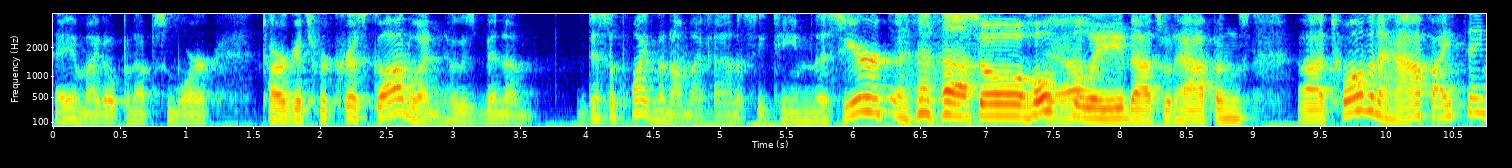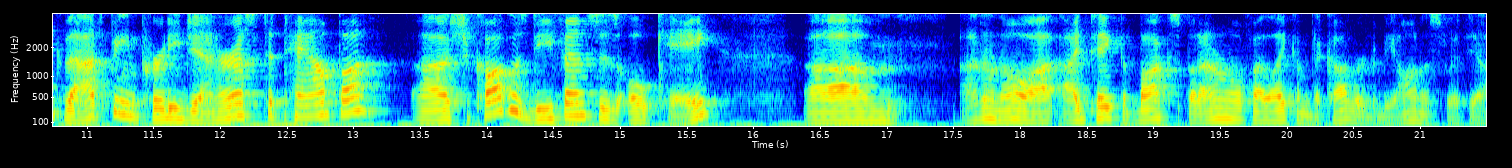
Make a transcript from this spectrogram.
hey, it might open up some more targets for Chris Godwin, who's been a disappointment on my fantasy team this year. so hopefully that's what happens. Uh, 12 and a half, I think that's being pretty generous to Tampa. Uh, Chicago's defense is okay. Um, I don't know. I, I'd take the Bucs, but I don't know if I like them to cover, to be honest with you.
